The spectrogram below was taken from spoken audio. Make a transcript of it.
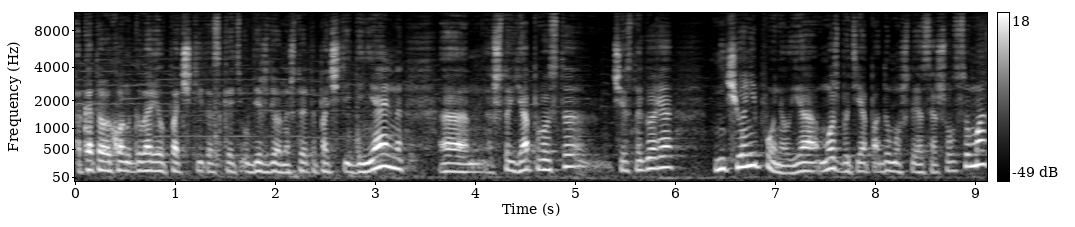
о которых он говорил почти, так сказать, убежденно, что это почти гениально, э, что я просто, честно говоря, ничего не понял. Я, может быть, я подумал, что я сошел с ума,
